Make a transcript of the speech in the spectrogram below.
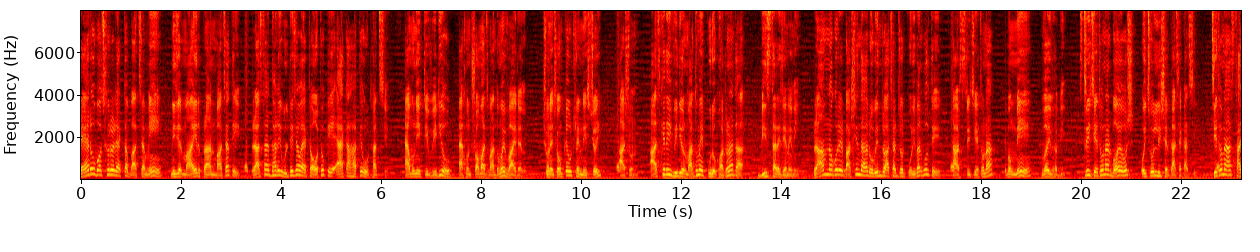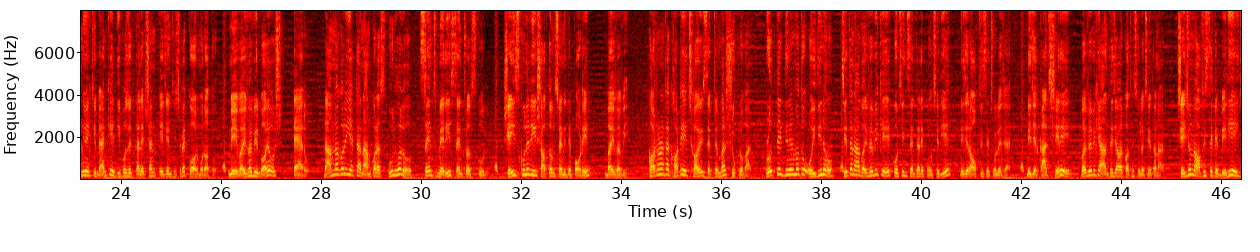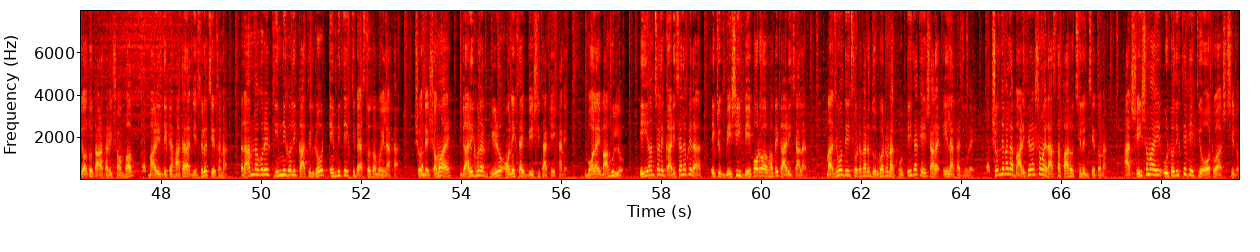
তেরো বছরের একটা বাচ্চা মেয়ে নিজের মায়ের প্রাণ বাঁচাতে রাস্তার ধারে উল্টে যাওয়া একটা অটোকে একা হাতে ওঠাচ্ছে। এমনই একটি ভিডিও এখন সমাজ মাধ্যমে ভাইরাল। শুনে চমকে উঠলেন নিশ্চয়ই। আসুন, আজকের এই ভিডিওর মাধ্যমে পুরো ঘটনাটা বিস্তারে জেনে নিই। রামনগরের বাসিন্দা রবীন্দ্র আচার্যর পরিবার বলতে তার স্ত্রী চেতনা এবং মেয়ে বৈভবী। স্ত্রী চেতনার বয়স ওই চল্লিশের কাছাকাছি। চেতনা স্থানীয় একটি ব্যাংকে ডিপোজিট কালেকশন এজেন্ট হিসেবে কর্মরত। মেয়ে বৈভবীর বয়স তেরো। রামনগরেই একটা নামকরা স্কুল হলো সেন্ট মেরি সেন্ট্রাল স্কুল। সেই স্কুলেরই সপ্তম শ্রেণীতে পড়ে বৈভবী। ঘটনাটা ঘটে ছয় সেপ্টেম্বর শুক্রবার। প্রত্যেক দিনের মতো ওই দিনও চেতনা বৈভবীকে কোচিং সেন্টারে পৌঁছে দিয়ে নিজের অফিসে চলে যায়। নিজের কাজ সেরে বৈভবীকে আনতে যাওয়ার কথা ছিল চেতনার। সেই জন্য অফিস থেকে বেরিয়েই যত তাড়াতাড়ি সম্ভব বাড়ির দিকে হাঁটা লাগিয়েছিল চেতনা। রামনগরের কিন্নিগলি কাতিল রোড এমনিতে একটি ব্যস্ততম এলাকা। সন্ধ্যের সময় গাড়ি ঘোড়ার ভিড়ও অনেকটাই বেশি থাকে এখানে। বলাই বাহুল্য। এই অঞ্চলে গাড়ি চালকেরা একটু বেশি বেপরোয়া ভাবে গাড়ি চালান। মাঝে মধ্যে এই ছোটখাটো দুর্ঘটনা ঘটতেই থাকে সারা এলাকা জুড়ে। সন্ধ্যেবেলা বাড়ি ফেরার সময় রাস্তা পার হচ্ছিলেন চেতনা। আর সেই সময় উল্টো দিক থেকে একটি অটো আসছিল।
